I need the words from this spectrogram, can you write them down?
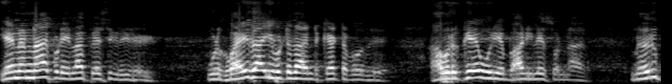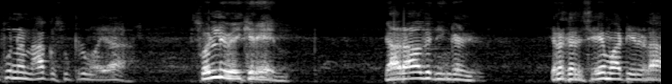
ஏனென்னா இப்படியெல்லாம் பேசுகிறீர்கள்? உங்களுக்கு வயதாகி விட்டதா? என்று கேட்டபோது அவருக்கே உரிய பாணியிலே சொன்னார் நெருப்புன்னா நாக்கு சுற்றுமாயா சொல்லி வைக்கிறேன். யாராவது நீங்கள் எனக்கு அதை செய்ய மாட்டீர்களா?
